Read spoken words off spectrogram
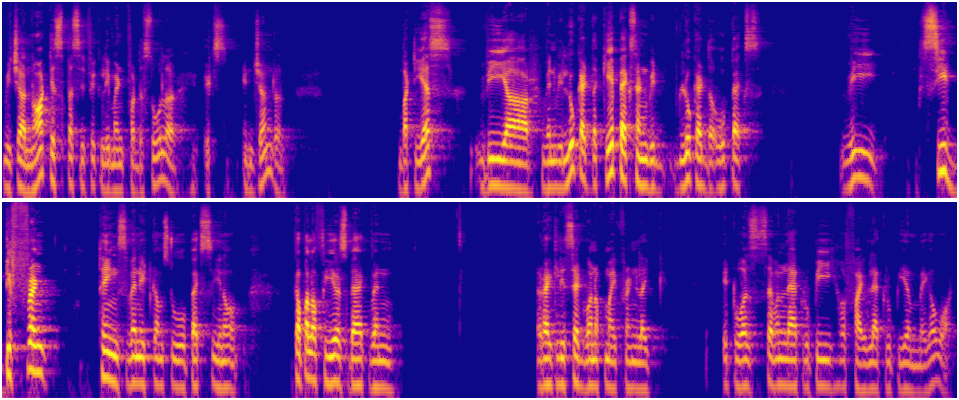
which are not specifically meant for the solar it's in general but yes we are when we look at the capex and we look at the opex we see different things when it comes to OPEX. You know, a couple of years back when rightly said one of my friend like it was 7 lakh rupee or 5 lakh rupee a megawatt.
